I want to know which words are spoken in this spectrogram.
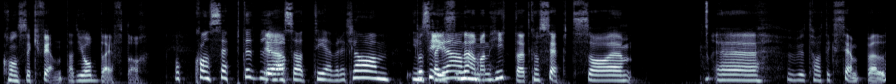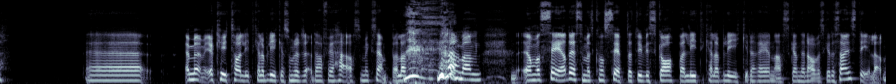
konsekvent att jobba efter. Och konceptet blir Ja. alltså tv-reklam, Instagram. Precis, när man hittar ett koncept så eh, eh, vi tar ett exempel. Eh, jag kan ju ta lite kalablika som det är därför jag är här som exempel. Att när man, om man ser det som ett koncept att vi vill skapa lite kalablik i den rena skandinaviska designstilen.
